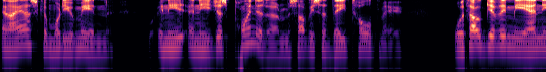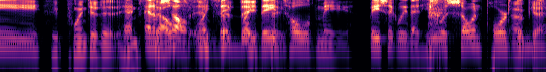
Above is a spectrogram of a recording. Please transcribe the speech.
And I ask him, "What do you mean?" And he and he just pointed at himself. He said, "They told me," without giving me any He pointed at himself, at himself. and Like they, said like they told me basically that he was so important. Okay.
